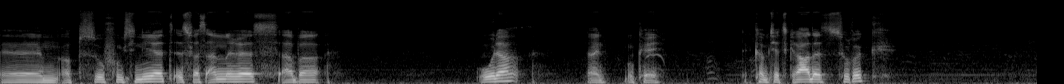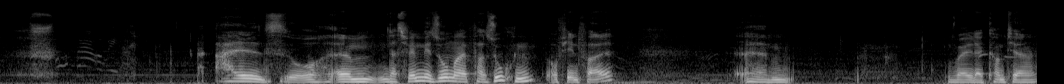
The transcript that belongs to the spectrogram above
Ähm, Ob es so funktioniert, ist was anderes, aber oder? Nein, okay. Der kommt jetzt gerade zurück. Also, ähm, das werden wir so mal versuchen, auf jeden Fall. Ähm, weil der kommt ja.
